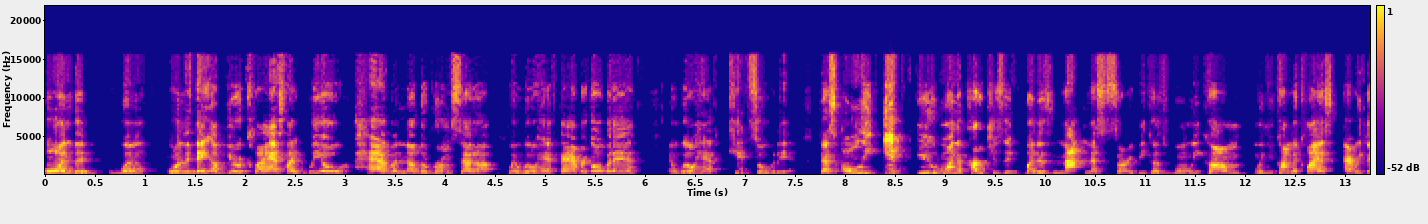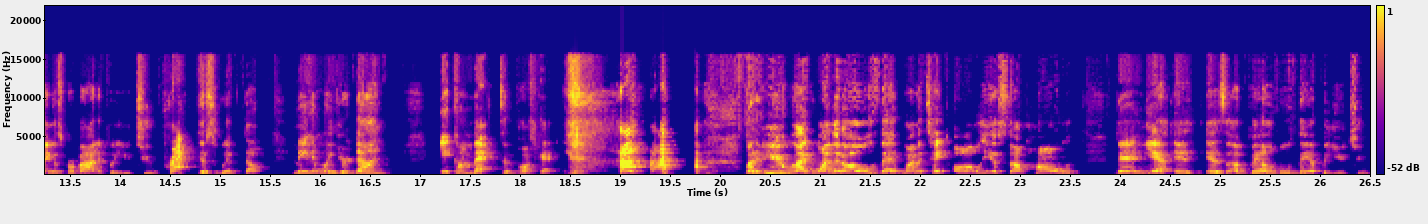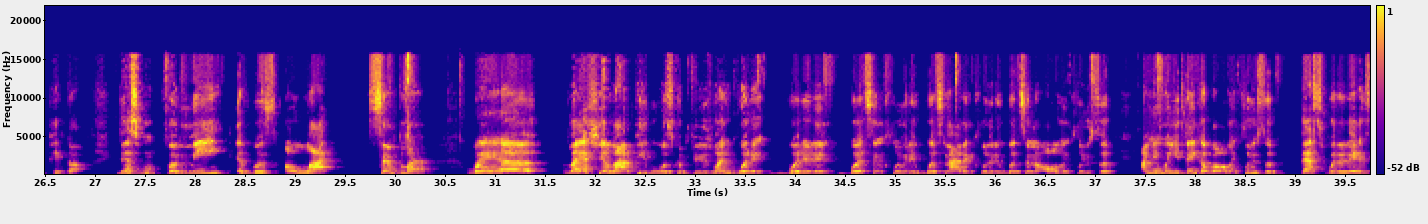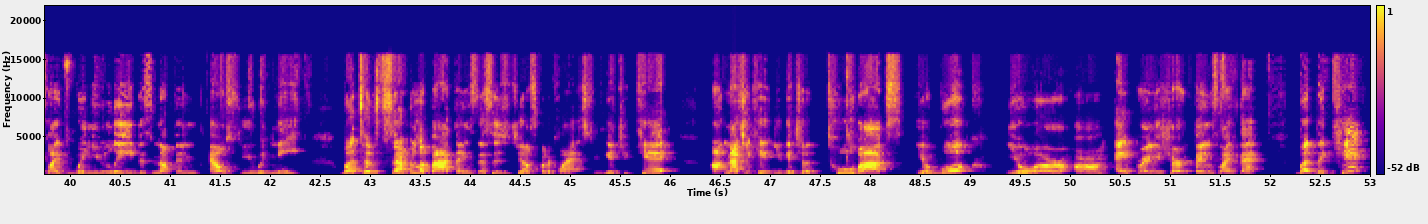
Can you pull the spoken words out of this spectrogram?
on the when on the day of your class, like we'll have another room set up where we'll have fabric over there and we'll have kits over there. That's only if you want to purchase it, but it's not necessary because when we come, when you come to class, everything is provided for you to practice with, though. Meaning when you're done, it come back to the Posh Academy. but if you like one of those that want to take all your stuff home, then yeah, it is available there for you to pick up. This for me, it was a lot simpler where last year a lot of people was confused like what it what it what's included what's not included what's in all inclusive i mean when you think of all inclusive that's what it is like when you leave there's nothing else you would need but to simplify things this is just for the class you get your kit uh, not your kit you get your toolbox your book your um apron your shirt things like that but the kit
